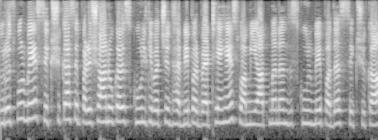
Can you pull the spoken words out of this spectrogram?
सूरजपुर में शिक्षिका से परेशान होकर स्कूल के बच्चे धरने पर बैठे हैं। स्वामी आत्मानंद स्कूल में पदस्थ शिक्षिका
